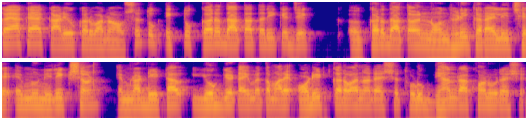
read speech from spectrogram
કયા કયા કાર્યો કરવાના આવશે? તો એક તો કરદાતા તરીકે જે કરદાતાઓએ નોંધણી કરાયેલી છે, એમનું નિરીક્ષણ, એમના ડેટા યોગ્ય ટાઈમે તમારે ઓડિટ કરવાના રહેશે, થોડુંક ધ્યાન રાખવાનું રહેશે.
